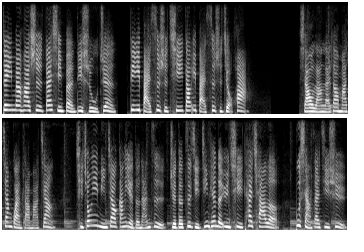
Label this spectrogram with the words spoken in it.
对应漫画是单行本第十五卷第一百四十七到一百四十九话。小五郎来到麻将馆打麻将，其中一名叫刚野的男子觉得自己今天的运气太差了，不想再继续。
